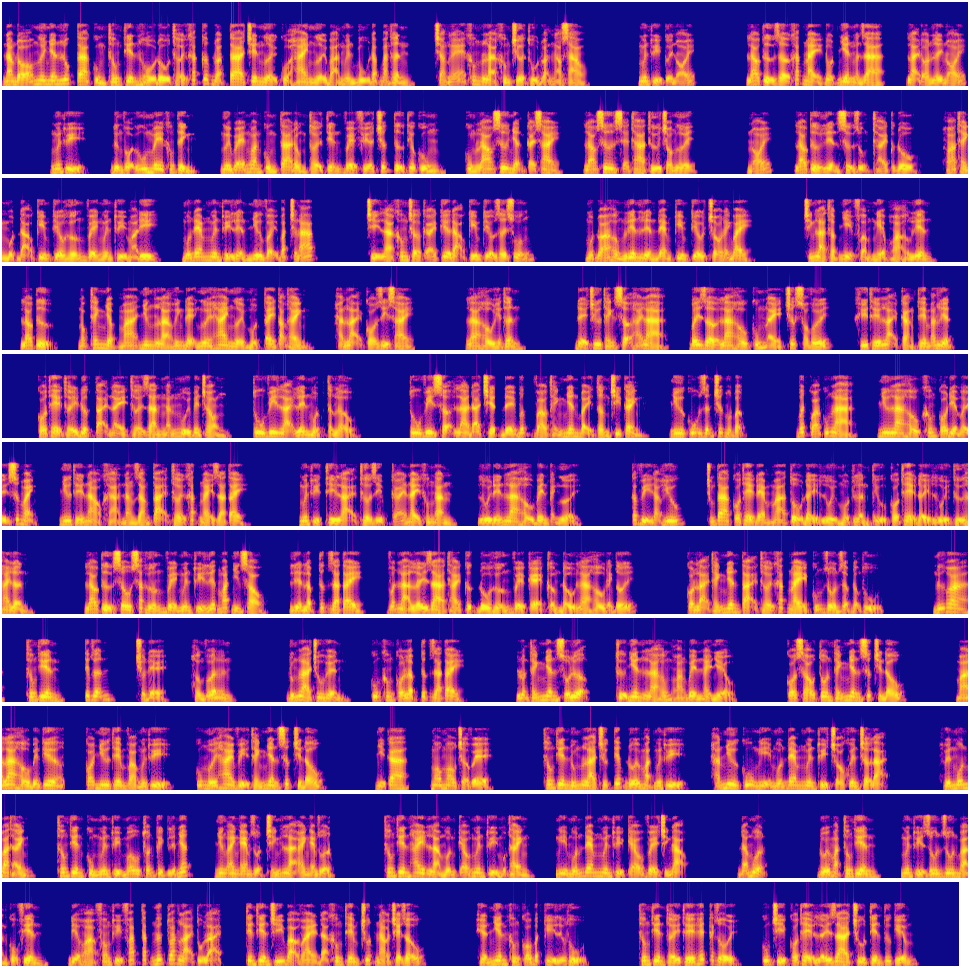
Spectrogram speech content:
Năm đó ngươi nhân lúc ta cùng thông thiên hồ đồ thời khắc cướp đoạt ta trên người của hai người bản nguyên bù đắp bản thân chẳng lẽ không là không chừa thủ đoạn nào sao? Nguyên thủy cười nói lão tử giờ khắc này đột nhiên mật ra lại đón lấy nói nguyên thủy đừng vội u mê không tỉnh ngươi bé ngoan cùng ta đồng thời tiến về phía trước tử tiêu cung cùng lao sư nhận cái sai lao sư sẽ tha thứ cho ngươi. Nói lao tử liền sử dụng thái cực đồ, hóa thành một đạo kim tiểu hướng về nguyên thủy mà đi muốn đem nguyên thủy liền như vậy bắt chấn áp. Chỉ là không chờ cái kia đạo kim tiểu rơi xuống một đoá hồng liên liền đem kim tiểu cho đánh bay. Chính là thập nhị phẩm nghiệp hỏa hồng liên. Lao tử, ngọc thanh nhập ma nhưng là huynh đệ ngươi hai người một tay tạo thành, hắn lại có gì sai? La hầu hiện thân. Để chư thánh sợ hãi là, bây giờ la hầu cùng này trước so với, khí thế lại càng thêm ác liệt. Có thể thấy được tại này thời gian ngắn ngủi bên trong, tu vi lại lên một tầng lầu. Tu vi sợ là đã triệt để bước vào thánh nhân bảy tầng c h i cảnh, như cũ dẫn trước một bậc. Bất quá cũng là, như la hầu không có điểm ấy sức mạnh, như thế nào khả năng dám tại thời khắc này ra tay? Nguyên thủy thì lại thừa dịp cái này không ngăn lùi đến la hầu bên cạnh người các vị đạo hữu, chúng ta có thể đem ma tổ đẩy lùi một lần t i ể u có thể đẩy lùi thứ hai lần. Lao tử sâu sắc hướng về nguyên thủy liếc mắt nhìn sau, liền lập tức ra tay, vẫn là lấy ra thái cực đồ hướng về kẻ cầm đầu la hầu đánh tới. Còn lại thánh nhân tại thời khắc này cũng dồn dập động thủ. Nữ hoa, thông thiên, tiếp dẫn, chuẩn đề, hồng vân. Đúng là chu huyền, cũng không có lập tức ra tay. Luận thánh nhân số lượng, tự nhiên là hồng hoang bên này nhiều. Có sáu tôn thánh nhân sức chiến đấu. Mà la hầu bên kia, coi như thêm vào nguyên thủy, cũng mới hai vị thánh nhân sức chiến đấu. Nhị ca, mau mau trở về. Thông thiên đúng là trực tiếp đối mặt nguyên thủy hắn như cũng nghĩ muốn đem nguyên thủy cho khuyên trở lại. Huyền môn ba thánh, thông thiên cùng nguyên thủy mâu thuẫn kịch liệt nhất, nhưng anh em ruột chính là anh em ruột. Thông thiên hay là muốn kéo nguyên thủy một thanh nghĩ muốn đem nguyên thủy kéo về chính đạo. Đã muộn. Đối mặt thông thiên, nguyên thủy run run bàn cổ phiên, địa hỏa phong thủy pháp tắc nước toát lại tụ lại, tiên thiên trí bảo vai đã không thêm chút nào che giấu. Hiển nhiên không có bất kỳ lưu thủ. Thông thiên thấy thế hết cách rồi, cũng chỉ có thể lấy ra chu tiên tử kiếm.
